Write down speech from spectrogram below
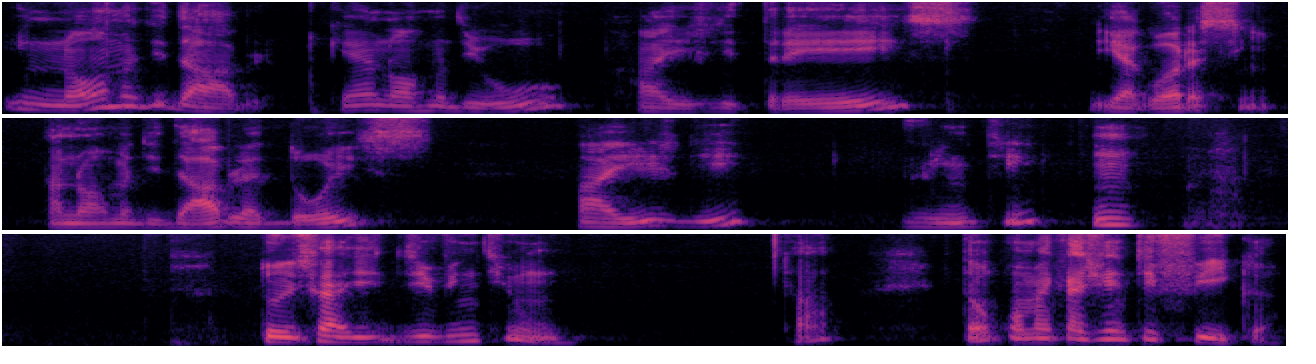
e norma de W. Quem é a norma de U? Raiz de 3. E agora sim, a norma de W é 2, raiz de 21. 2 raiz de 21. Tá? Então, como é que a gente fica?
